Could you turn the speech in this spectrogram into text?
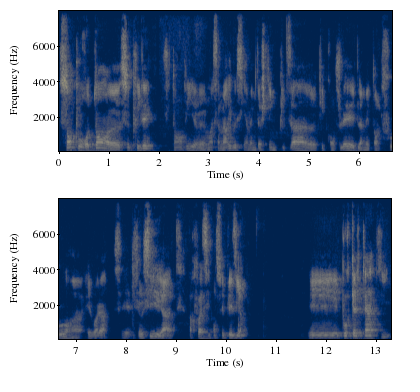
sans pour autant se priver si tu as envie, euh, moi ça m'arrive aussi hein, même d'acheter une pizza euh, qui est congelée et de la mettre dans le four. Euh, et voilà, c'est aussi, parfois on se fait plaisir. Et pour quelqu'un qui,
